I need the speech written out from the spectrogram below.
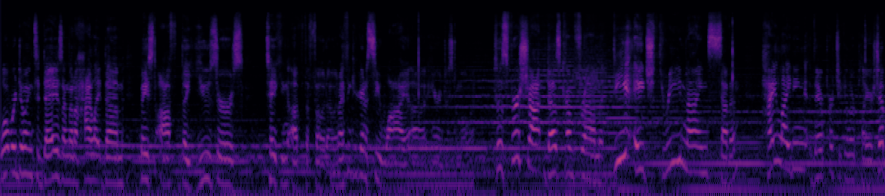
what we're doing today is I'm going to highlight them based off the user's taking of the photo. And I think you're going to see why uh, here in just a moment. So this first shot does come from DH397, highlighting their particular playership.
